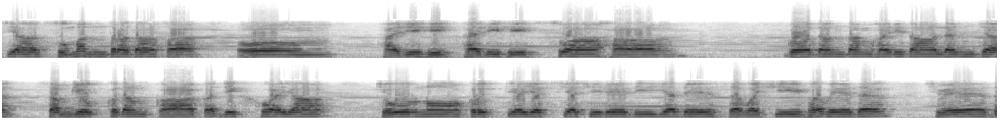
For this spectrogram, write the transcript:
स्यात् सुमन्त्रदः ॐ हरिः हरिः स्वाहा। गोदन्तं हरितालञ्च संयुक्तं काकजिह्वया। चूर्णो कृत्य यस्य शिरे दीयते स वशी भवेद स्वेद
